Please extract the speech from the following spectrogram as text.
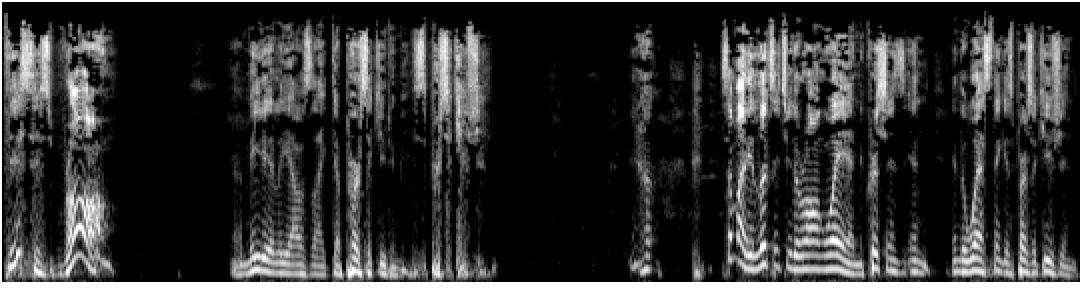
This is wrong. And immediately I was like, they're persecuting me. This is persecution. You know, somebody looks at you the wrong way and Christians in, in the West think it's persecution.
